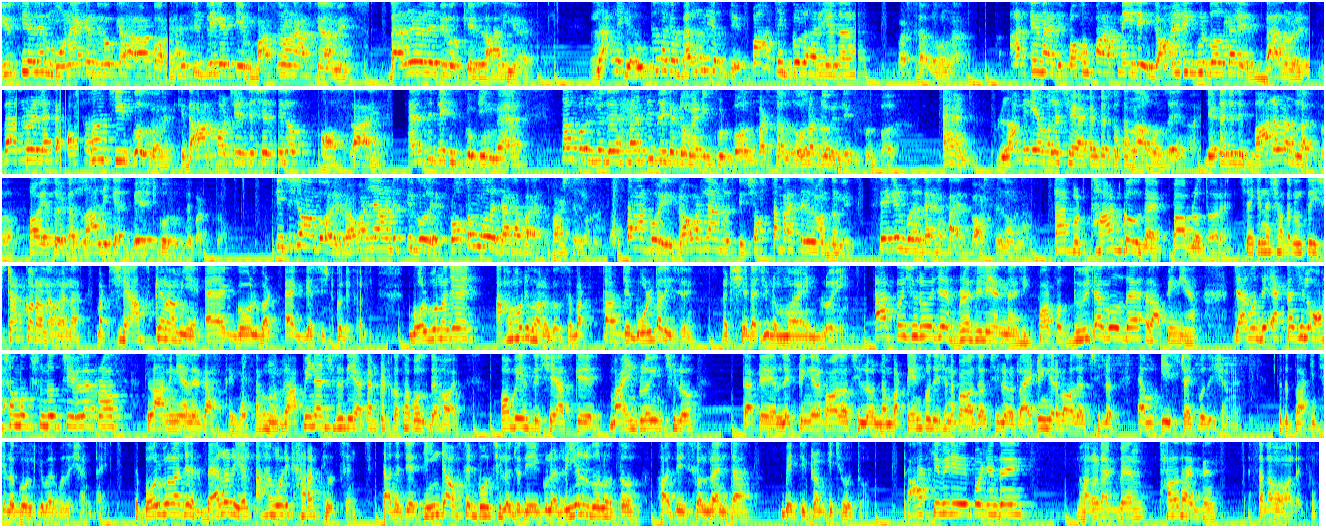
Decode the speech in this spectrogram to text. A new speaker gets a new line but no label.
UCL এ মোনাকের বিপক্ষে হারার পর হ্যান্সি ব্লিকের টিম বার্সেলোনা আজকে নামে ভ্যালোরেলের বিপক্ষে লা লিগায়
লা লিগা উঠতে থাকা ব্যালোরিয়ালকে পাঁচ এক গোল হারিয়ে দেয় বার্সেলোনা।
আজকের ম্যাচে প্রথম পাঁচ মিনিটেই ডমিনেটিং ফুটবল খেলে ভ্যালোরেল ভ্যালোরেল একটা অসাধারণ চিপ গোল করে কিন্তু আনফরচুনেটলি সেটা ছিল offside
Hansi Flick is cooking man তারপরে শুধু Hansi ফ্লিকের dominating football Barcelona dominating football and Lamine আমাদের সেই অ্যাটেম্পটের কথা না বললে নয় যেটা যদি বারানার লাগতো হয়তো এটা লা লিগার বেস্ট গোল হতে পারতো।
কিছু সময় পরে রবার্ট লেভানডস্কির গোলে প্রথম গোলে দেখা পায় বার্সেলোনা। তারপরে রবার্ট লেভানডস্কি সস্তা বাইসাইকেলের মাধ্যমে সেকেন্ড গোলে দেখা পায় বার্সেলোনা।
তারপর থার্ড গোল দেয় পাবলো তরে সে কিনা সাধারণত স্টার্ট করানো হয় না বাট সে আজকে নামিয়ে এক গোল বাট এক অ্যাসিস্ট করে ফেলে। বলব না যে আহামরি ভালো করছে বাট তার যে গোলটা দিছে বাট সেটা ছিল মাইন্ড ব্লোয়িং
তারপর শুরু হয়েছে ব্রাজিলিয়ান ম্যাজিক পরপর দুইটা গোল দেয় রাপিনিয়া যার মধ্যে একটা ছিল অসম্ভব সুন্দর ট্রিভেলা ক্রস লামিনিয়ালের কাছ থেকে।
এবং রাপিনার যদি অ্যাটেম্পটের কথা বলতে হয় অবভিয়াসলি সে আজকে মাইন্ড ব্লোয়িং ছিল। তাকে লেফট উইঙ্গারে পাওয়া যাচ্ছিল নাম্বার টেন পজিশনে পাওয়া যাচ্ছিল রাইট উইঙ্গারে পাওয়া যাচ্ছিল এমনকি স্ট্রাইক পজিশনে শুধু বাকি ছিল গোলকিপার পজিশনটাই তো বলব না যে ব্যালোরিয়াল আহামরি খারাপ খেলছে। তাদের যে তিনটা অফসেট গোল ছিল যদি এগুলো রিয়েল গোল হতো হয়তো স্কল লাইনটা ব্যতিক্রম কিছু হতো।
তো আজকে ভিডিও এই পর্যন্তই।
ভালো রাখবেন
ভালো থাকবেন।
আসসালামু আলাইকুম।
